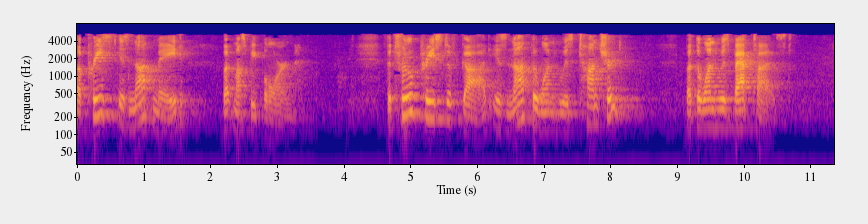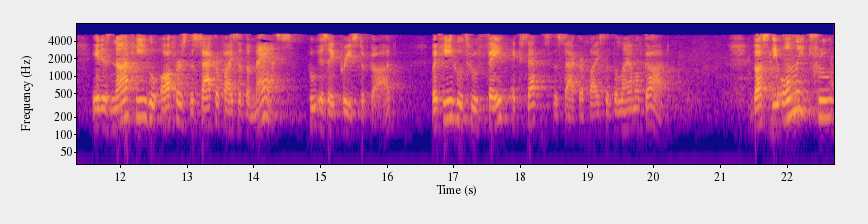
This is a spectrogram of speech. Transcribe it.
A priest is not made, but must be born. The true priest of God is not the one who is tonsured, but the one who is baptized. It is not he who offers the sacrifice of the Mass who is a priest of God, but he who through faith accepts the sacrifice of the Lamb of God. Thus, the only true,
